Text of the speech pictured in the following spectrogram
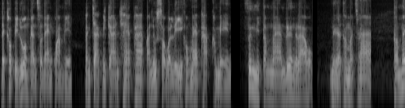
ได้เข้าไปร่วมกันแสดงความเห็น หลังจากมีการแชร์ภาพอนุสาวรีย์ของแม่ทัพเขมร ซึ่งมีตำนานเรื่องเล่า เหนือธรรมชาติทำให้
